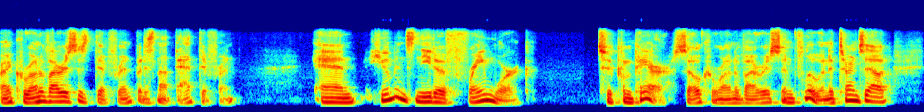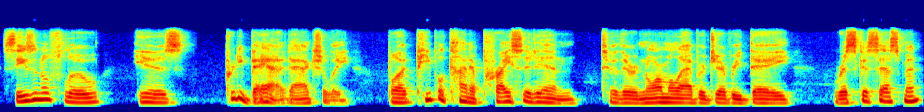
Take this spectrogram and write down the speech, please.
Right? Coronavirus is different, but it's not that different. And humans need a framework to compare. So, coronavirus and flu. And it turns out seasonal flu is pretty bad, actually, but people kind of price it in to their normal average everyday risk assessment.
